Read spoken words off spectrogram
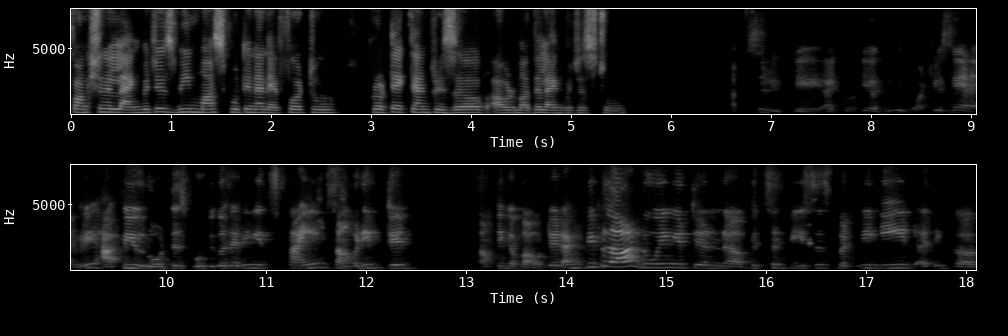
functional languages, we must put in an effort to protect and preserve our mother languages too. Absolutely. I totally agree with what you say. And I'm very happy you wrote this book because I think it's time somebody did something about it. I mean, people are doing it in uh, bits and pieces, but we need, I think, uh,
